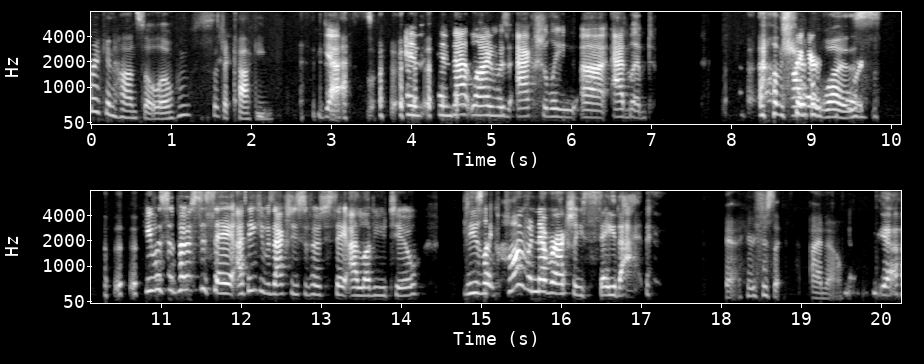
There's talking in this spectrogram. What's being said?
Freaking Han Solo. Such a cocky Yeah. ass. and and that line was actually uh ad libbed. I'm sure it was. He was supposed to say, I think he was actually supposed to say, I love you too. But he's like, Han would never actually say that. Yeah, he was just like, I know. yeah.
